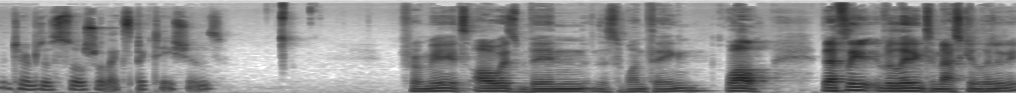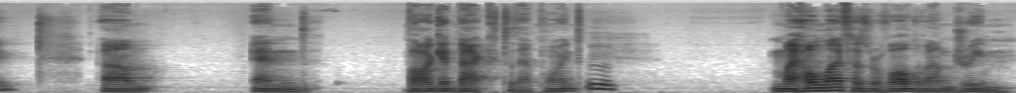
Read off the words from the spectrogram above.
in terms of social expectations? For me, it's always been this one thing. Well, definitely relating to masculinity. Um, and, but I'll get back to that point. Mm. My whole life has revolved around dream,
